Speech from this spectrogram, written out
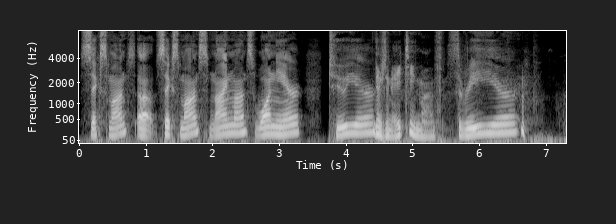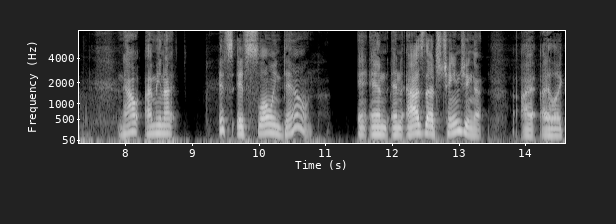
six months, uh, six months, nine months, one year, two year, There's an 18 month. three year. now, I mean, I, it's it's slowing down, and and, and as that's changing, I, I I like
